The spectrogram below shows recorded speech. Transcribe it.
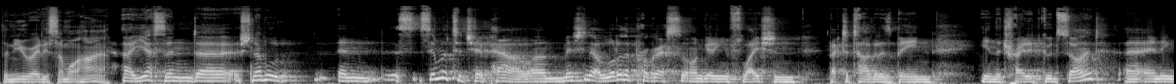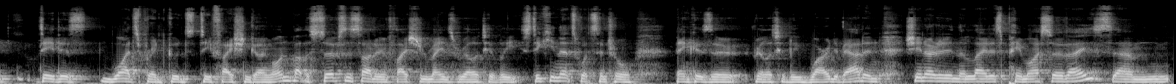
the new rate is somewhat higher. Uh, yes, and uh, Schnabel, and similar to Chair Powell, um, mentioned that a lot of the progress on getting inflation back to target has been in the traded goods side, uh, and indeed there's widespread goods deflation going on, but the services side of inflation remains relatively sticky, and that's what central bankers are relatively worried about. And she noted in the latest PMI surveys, um,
